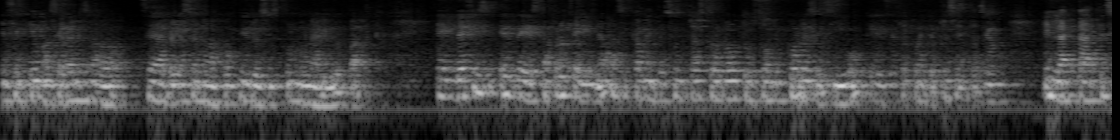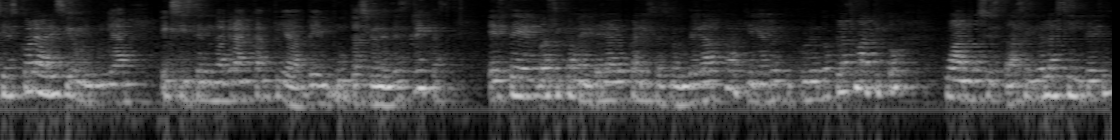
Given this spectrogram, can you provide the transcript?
es el que más se ha, realizado, se ha relacionado con fibrosis pulmonar idiopática. El déficit de esta proteína básicamente es un trastorno autosómico recesivo que es de frecuente presentación en lactantes y escolares y hoy en día existen una gran cantidad de mutaciones descritas. Este es básicamente la localización del APA aquí en el retículo endoplasmático. Cuando se está haciendo la síntesis,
